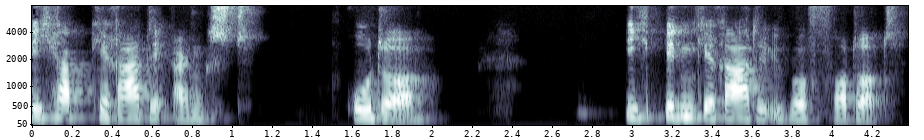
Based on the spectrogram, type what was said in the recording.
ich habe gerade Angst oder ich bin gerade überfordert.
